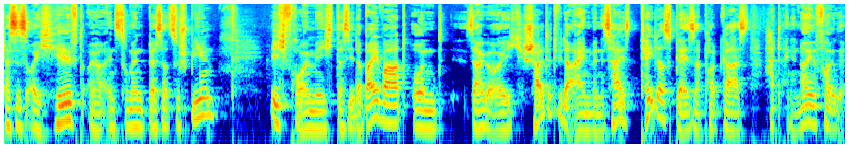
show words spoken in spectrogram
dass es euch hilft, euer Instrument besser zu spielen. Ich freue mich, dass ihr dabei wart und sage euch, schaltet wieder ein, wenn es heißt, Taylor's Blazer Podcast hat eine neue Folge.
